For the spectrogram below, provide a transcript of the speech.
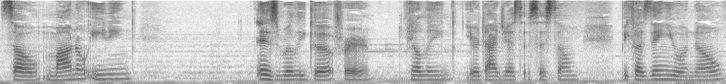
So, mono eating is really good for healing your digestive system because then you will know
